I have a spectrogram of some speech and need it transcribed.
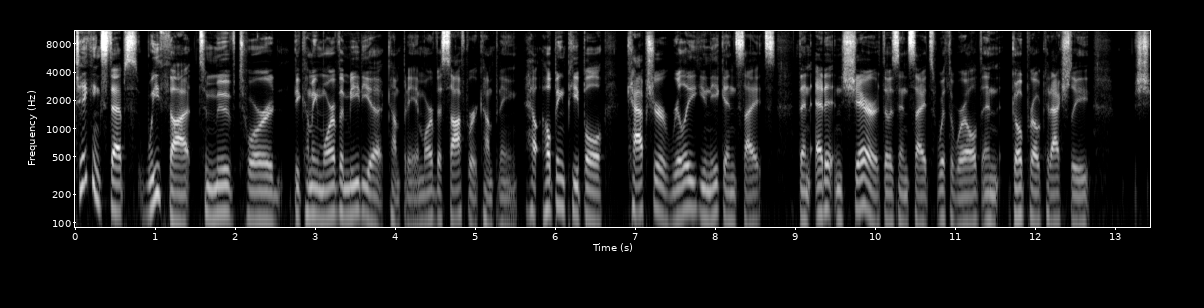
taking steps we thought to move toward becoming more of a media company and more of a software company hel- helping people capture really unique insights then edit and share those insights with the world and gopro could actually sh-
